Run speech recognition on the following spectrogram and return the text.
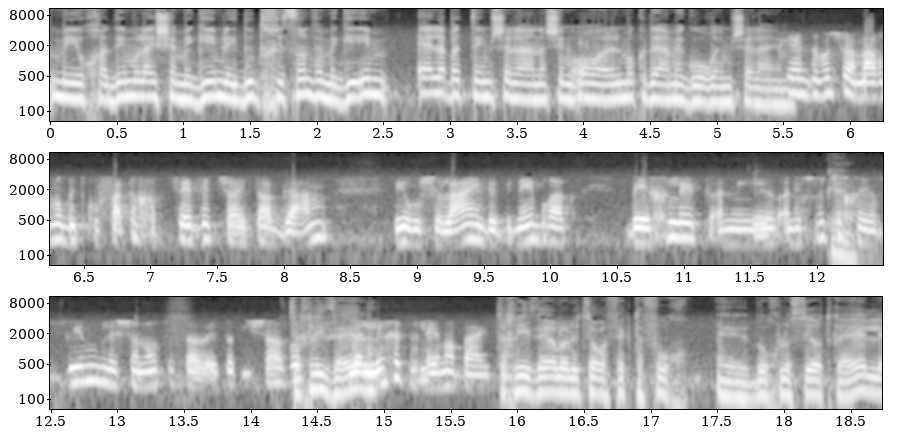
מיוחדים אולי שמגיעים לעידוד חיסון ומגיעים אל הבתים של האנשים כן. או אל מוקדי המגורים שלהם. כן, זה מה שאמרנו בתקופת החצבת שהייתה גם בירושלים, בבני ברק. בהחלט, אני, אני חושבת כן. שחייבים לשנות את, את הגישה הזאת, צריך להיזהר, ללכת אליהם הביתה. צריך להיזהר לא ליצור אפקט הפוך אה, באוכלוסיות כאלה,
